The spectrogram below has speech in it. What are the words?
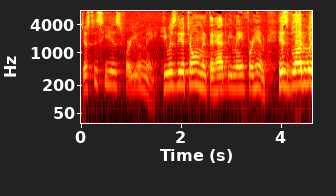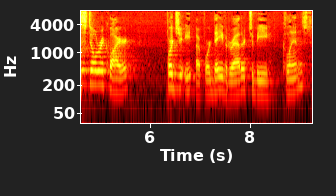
just as he is for you and me. He was the atonement that had to be made for him. His blood was still required for, uh, for David, rather, to be cleansed.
